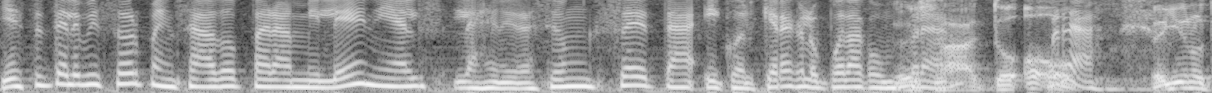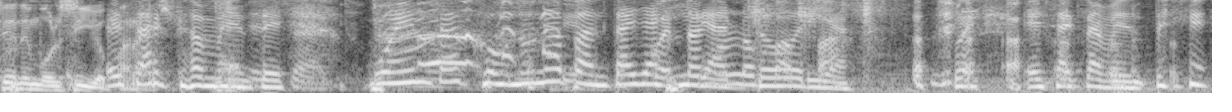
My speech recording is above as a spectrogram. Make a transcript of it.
Y este televisor pensado para millennials, la generación Z y cualquiera que lo pueda comprar. Exacto. Oh, oh, ellos no tienen bolsillo para eso. Exactamente. Exacto. Cuenta con una pantalla Cuenta giratoria. Pues, Exactamente.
